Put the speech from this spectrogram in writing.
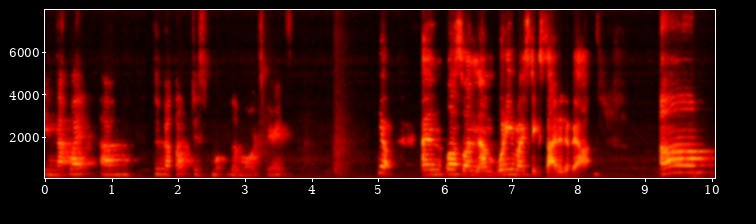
in that way um, develop just more, the more experience. Yep. And last one, um, what are you most excited about? Um,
